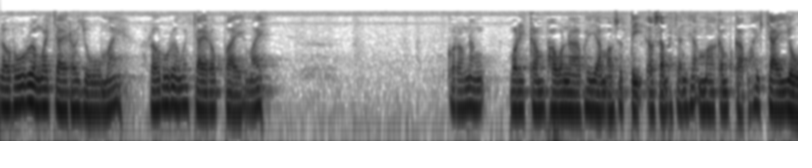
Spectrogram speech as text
เรารู้เรื่องว่าใจเราอยู่ไหม เรารู้เรื่องว่าใจเราไปไหม ก็เรานั่ง บริกรรมภาวนาพยายามเอาสติเอาสัมปชัญญะมากำกับให้ใจอยู่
